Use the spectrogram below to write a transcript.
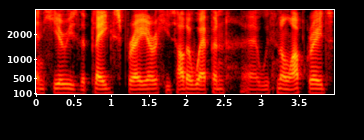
And here is the plague sprayer his other weapon uh, with no upgrades.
